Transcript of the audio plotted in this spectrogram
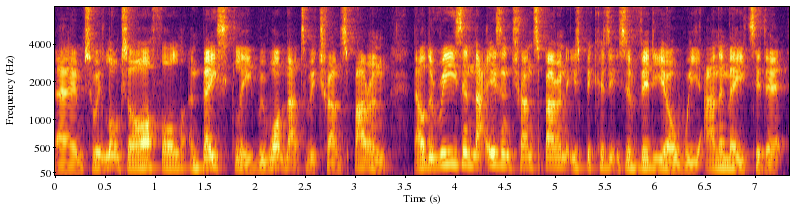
Um, so it looks awful, and basically we want that to be transparent. Now the reason that isn't transparent is because it's a video, we animated it.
